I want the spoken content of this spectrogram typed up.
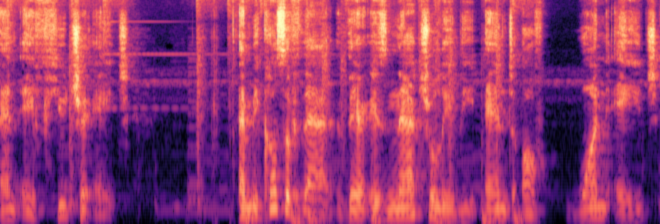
and a future age. And because of that, there is naturally the end of one age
